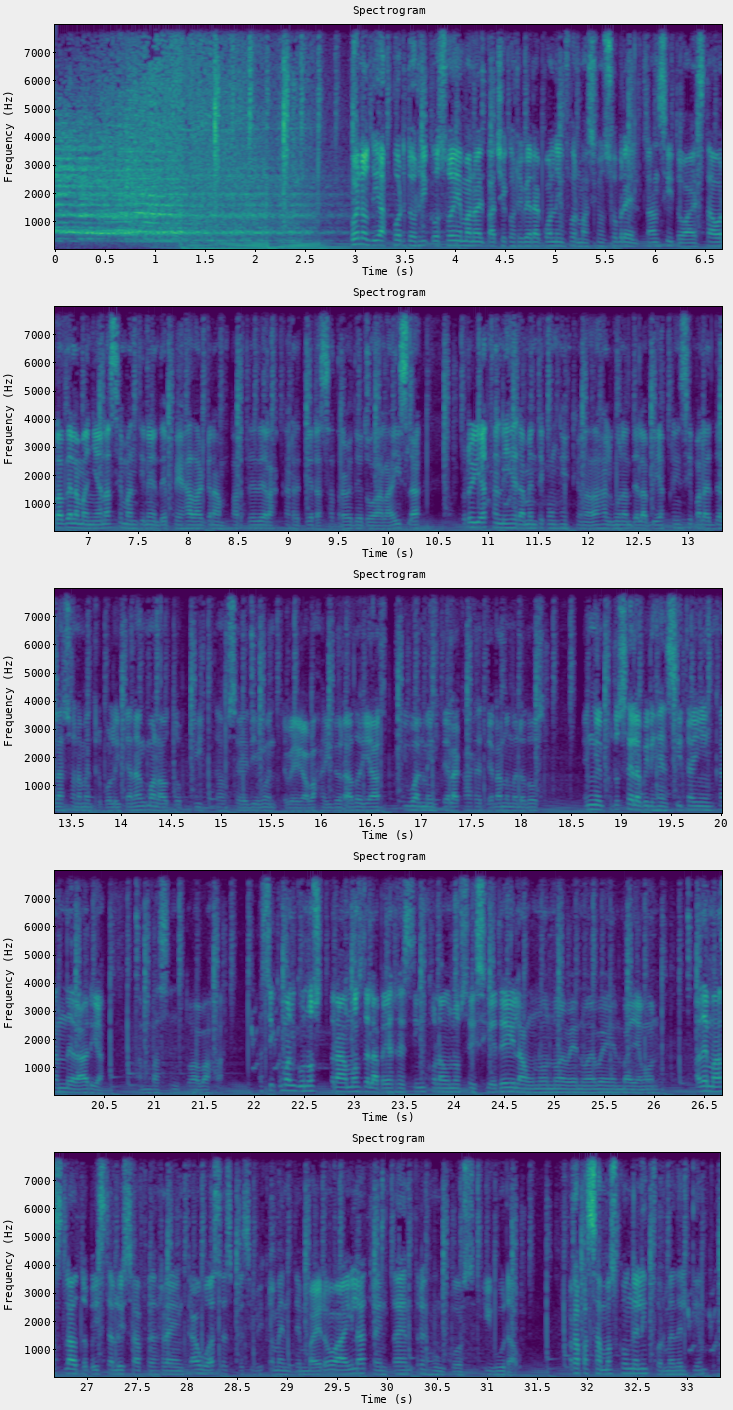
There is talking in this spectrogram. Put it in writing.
Buenos días, Puerto Rico. Soy Emanuel Pacheco Rivera con la información sobre el tránsito. A esta hora de la mañana se mantiene despejada gran parte de las carreteras a través de toda la isla, pero ya están ligeramente congestionadas algunas de las vías principales de la zona metropolitana, como la autopista José Diego entre Vega Baja y Dorado, y igualmente la carretera número 2 en el cruce de la Virgencita y en Candelaria, ambas en toda baja, así como algunos tramos de la PR5, la 167 y la 199 en Bayamón. Además, la autopista Luisa Ferré en Caguas, específicamente en Bairoa y la 30 entre Juncos y Gurabo. Ahora pasamos con el informe del tiempo.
